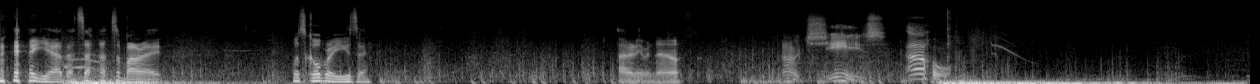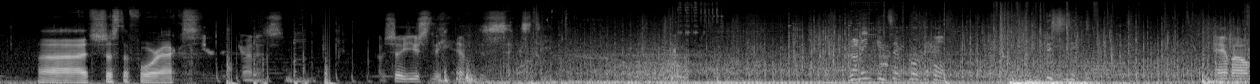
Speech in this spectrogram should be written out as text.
yeah, that's that's about right. What scope are you using? I don't even know. Oh, jeez. Oh. Uh, it's just the 4X. This gun is. I'm so used to the M60. Running inside protocol. This is it. Ammo.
